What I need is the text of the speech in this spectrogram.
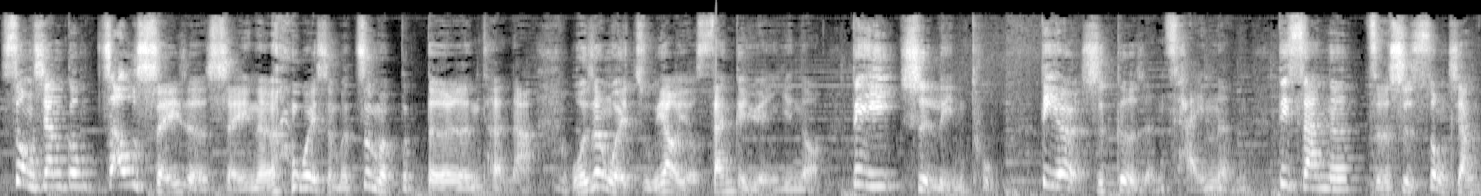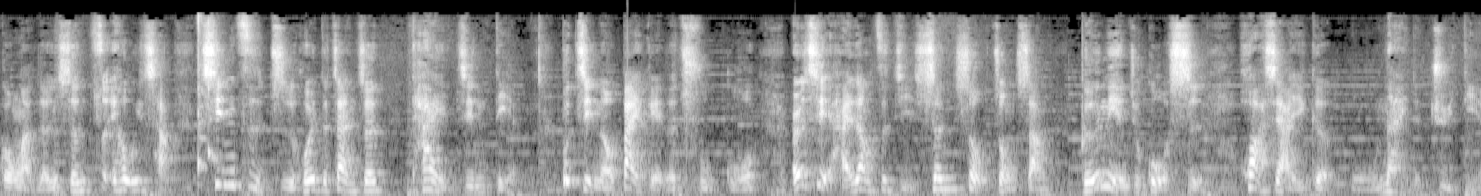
宋襄公招谁惹谁呢？为什么这么不得人疼啊？我认为主要有三个原因哦。第一是领土，第二是个人才能，第三呢，则是宋襄公啊人生最后一场亲自指挥的战争太经典，不仅哦败给了楚国，而且还让自己身受重伤，隔年就过世，画下一个无奈的句点。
